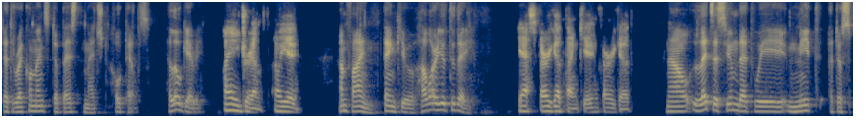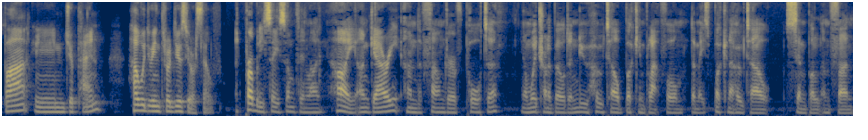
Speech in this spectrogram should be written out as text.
that recommends the best matched hotels. Hello, Gary. Hi, Adrian. How are you? I'm fine. Thank you. How are you today? Yes, very good. Thank you. Very good. Now, let's assume that we meet at a spa in Japan. How would you introduce yourself? I'd probably say something like Hi, I'm Gary. I'm the founder of Porter, and we're trying to build a new hotel booking platform that makes booking a hotel simple and fun.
